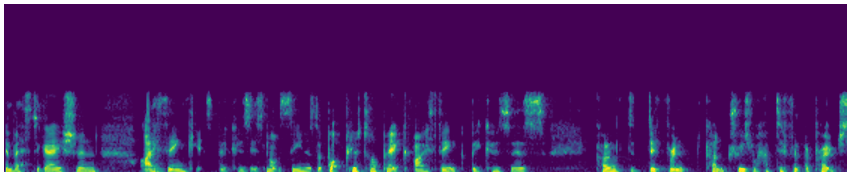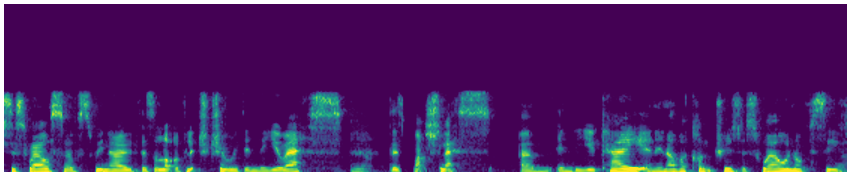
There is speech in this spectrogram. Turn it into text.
investigation. I think it's because it's not seen as a popular topic. I think because there's kind of the different countries will have different approaches as well. So as we know there's a lot of literature within the us Yeah. there's much less um, in the uk and in other countries as well. And obviously Yeah.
